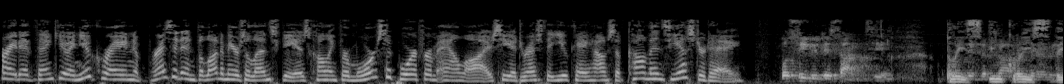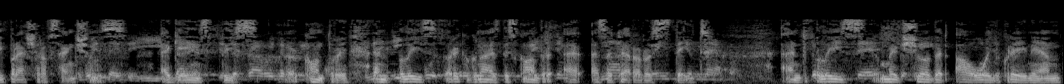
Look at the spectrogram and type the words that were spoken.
All right, Ed, thank you. In Ukraine, President Volodymyr Zelensky is calling for more support from allies. He addressed the UK House of Commons yesterday. Please increase the pressure of sanctions against this uh, country and please recognize this country as a terrorist state and please make sure that our Ukrainian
